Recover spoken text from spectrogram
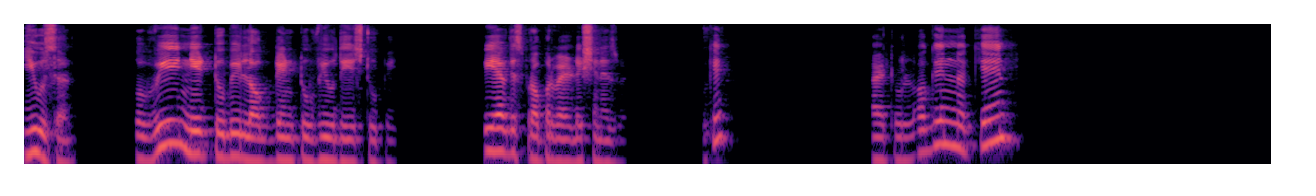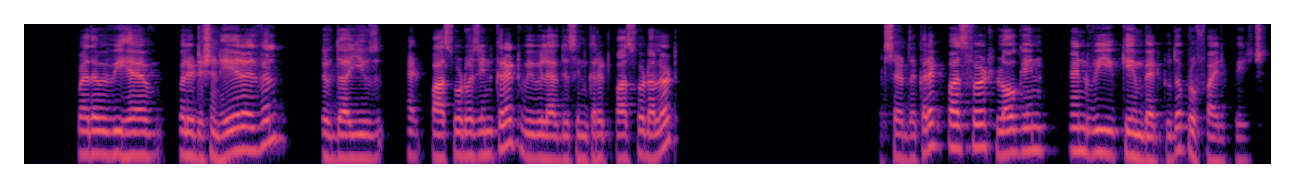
user. So we need to be logged in to view these two pages. We have this proper validation as well. Okay? Try to log in again by the way we have validation here as well. If the user password was incorrect we will have this incorrect password alert. Set the correct password login and we came back to the profile page.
